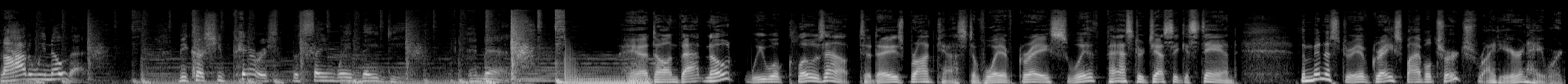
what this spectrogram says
Now, how do we know that? Because she perished the same way they did. Amen. And on that note, we will close out today's broadcast of Way of Grace with Pastor Jesse Gistand, the ministry of Grace Bible Church right here in Hayward.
